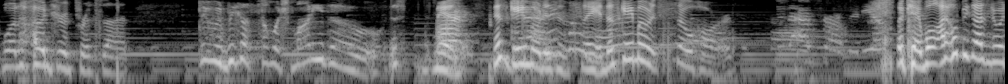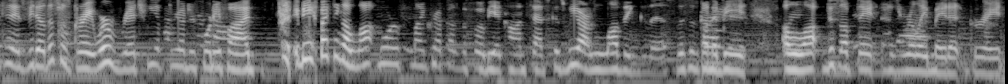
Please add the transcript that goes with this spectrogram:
One hundred percent. Dude, we got so much money though. This man, Alright. this game mode is insane. This game mode is so hard. Do the outro video. Okay, well, I hope you guys enjoyed today's video. This was great. We're rich. We have 345. Be expecting a lot more Minecraft Phasmophobia content because we are loving this. This is going to be a lot. This update has really made it great.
